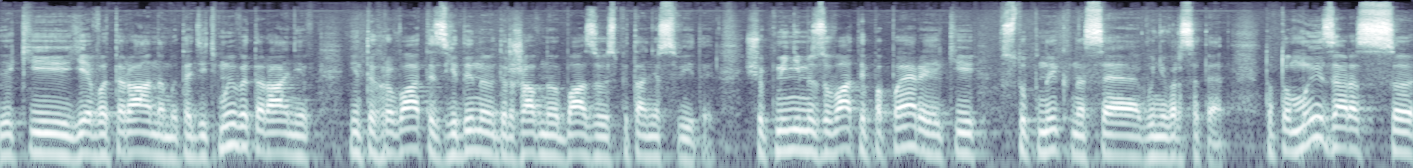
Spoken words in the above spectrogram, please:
які є ветеранами та дітьми ветеранів, інтегрувати з єдиною державною базою з питань освіти, щоб мінімізувати папери, які вступник несе в університет. Тобто, ми зараз е,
